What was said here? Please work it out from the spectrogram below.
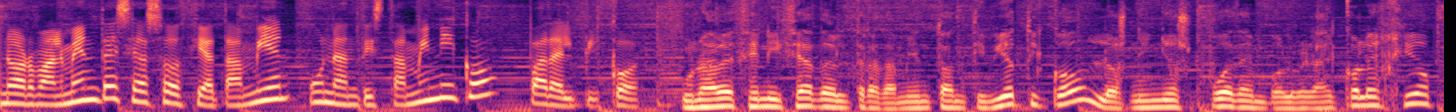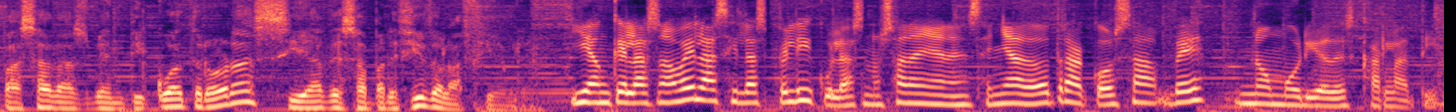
Normalmente se asocia también un antihistamínico para el picor. Una vez iniciado el tratamiento antibiótico, los niños pueden volver al colegio pasadas 24 24 horas si ha desaparecido la fiebre. Y aunque las novelas y las películas nos hayan enseñado otra cosa, Beth no murió de escarlatina.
